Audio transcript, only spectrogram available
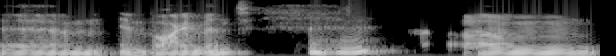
um, environment. Mm-hmm. Um,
